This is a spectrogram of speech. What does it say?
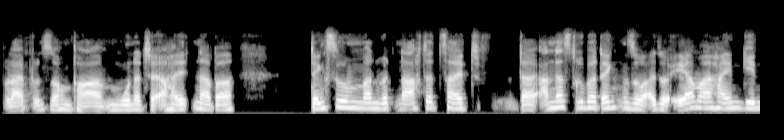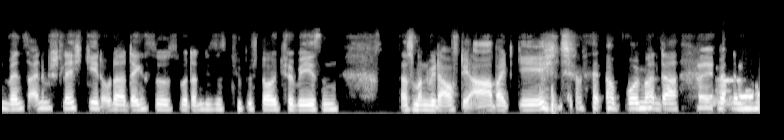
bleibt uns noch ein paar Monate erhalten, aber denkst du, man wird nach der Zeit da anders drüber denken, so also eher mal heimgehen, wenn es einem schlecht geht, oder denkst du, es wird dann dieses typisch deutsche Wesen, dass man wieder auf die Arbeit geht, obwohl man da Naja, mit einem,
